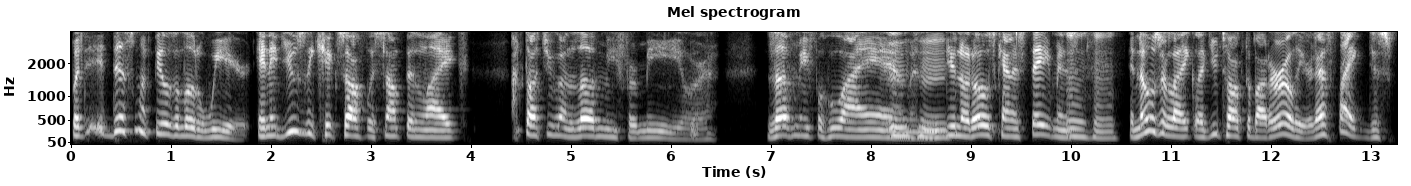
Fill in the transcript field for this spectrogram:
but it, this one feels a little weird. And it usually kicks off with something like I thought you were going to love me for me or love me for who I am Mhm. and you know those kind of statements. Mm-hmm. And those are like like you talked about earlier. That's like just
